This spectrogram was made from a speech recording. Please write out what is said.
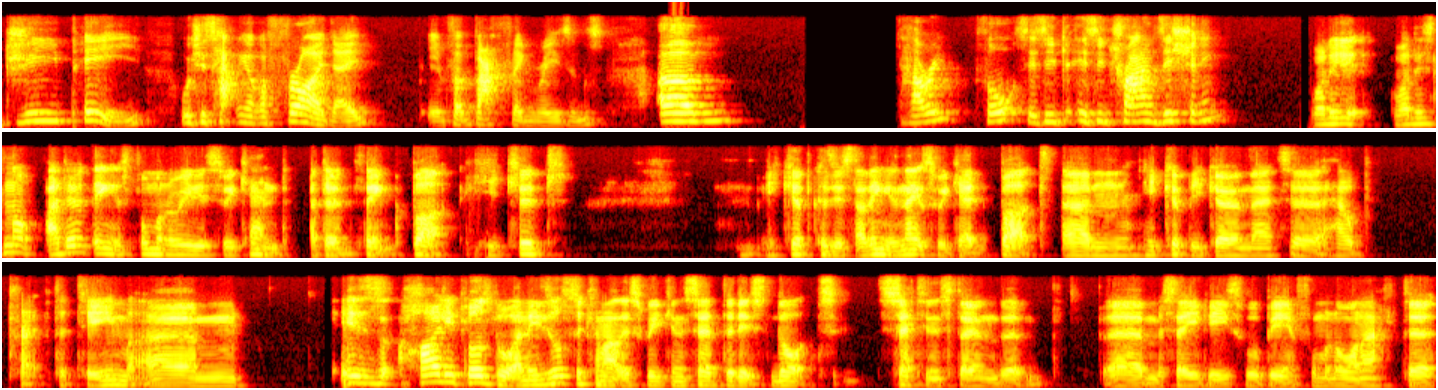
GP, which is happening on a Friday for baffling reasons. Um, Harry, thoughts? Is he is he transitioning? Well, he well, it's not. I don't think it's Formula E this weekend. I don't think, but he could he could because it's I think it's next weekend, but um, he could be going there to help prep the team. Um, is highly plausible, and he's also come out this week and said that it's not set in stone that uh, Mercedes will be in Formula One after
